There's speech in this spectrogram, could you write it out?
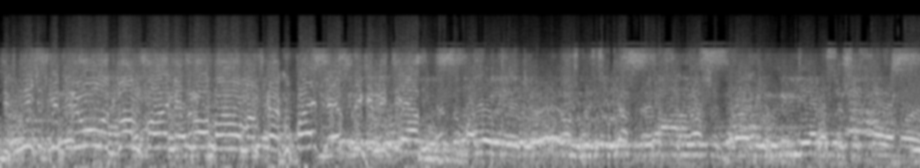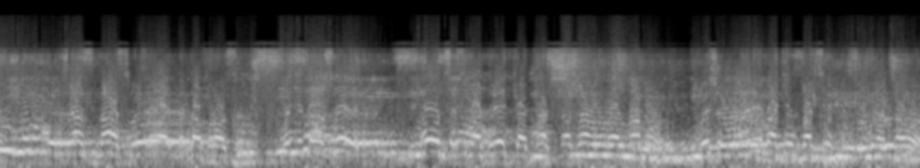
Технический переулок, дом 2, метро Бауманская, окупай Следственный комитет. Это мое мнение, потому что сейчас после 6 мая. Сейчас нас вызывают на допросы. Мы не должны молча смотреть, как нас сажают по одному. Мы же говорим один за всех все за одного.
